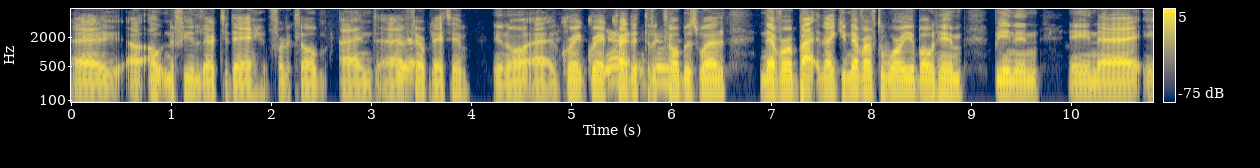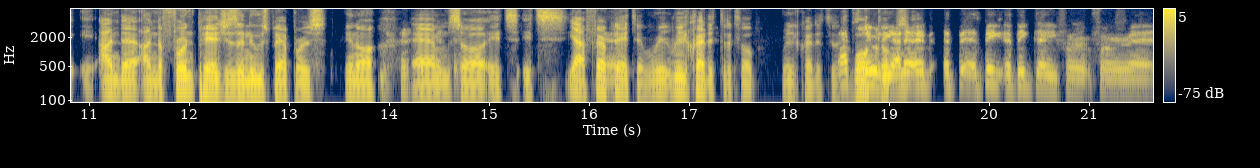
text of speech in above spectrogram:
uh, out in the field there today for the club, and uh, yeah. fair play to him. You know, uh, great, great yeah, credit to the club as well. Never a ba- like you never have to worry about him being in in uh, on the on the front pages of newspapers. You know, um, so it's it's yeah, fair yeah. play to him. Real, real credit to the club. Real credit to absolutely, and a, a, a, big a big day for for uh,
